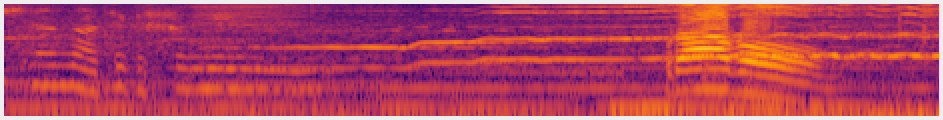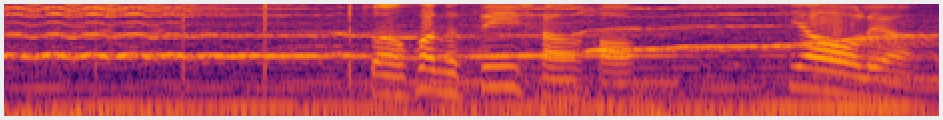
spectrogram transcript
天哪，这个声音！Bravo！转换的非常好，漂亮。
